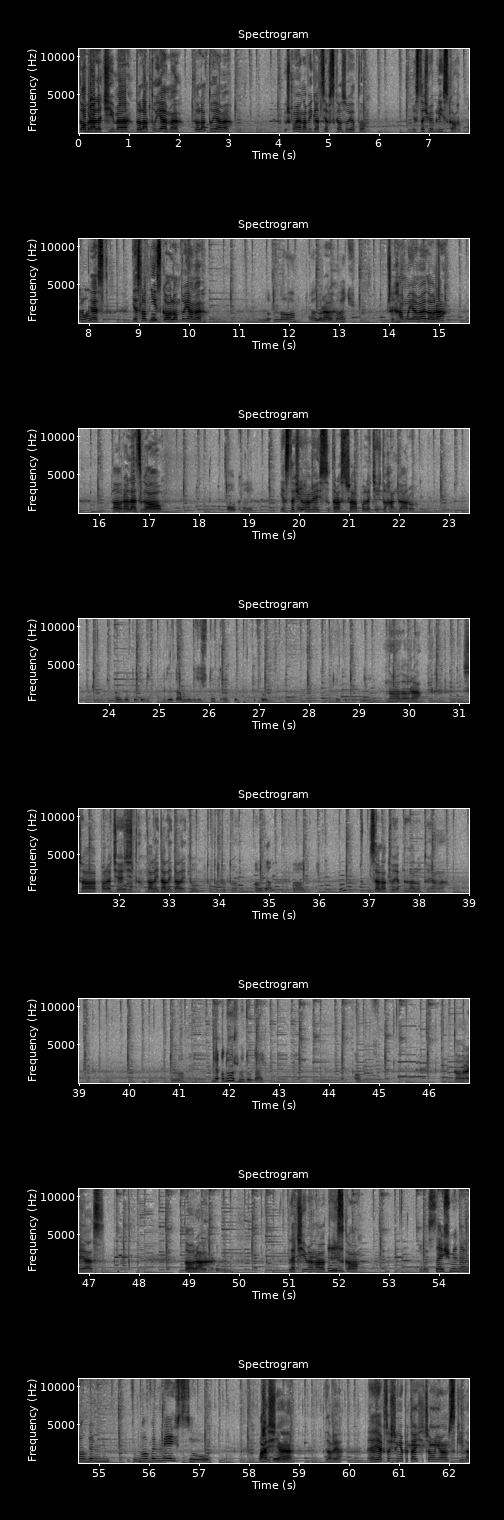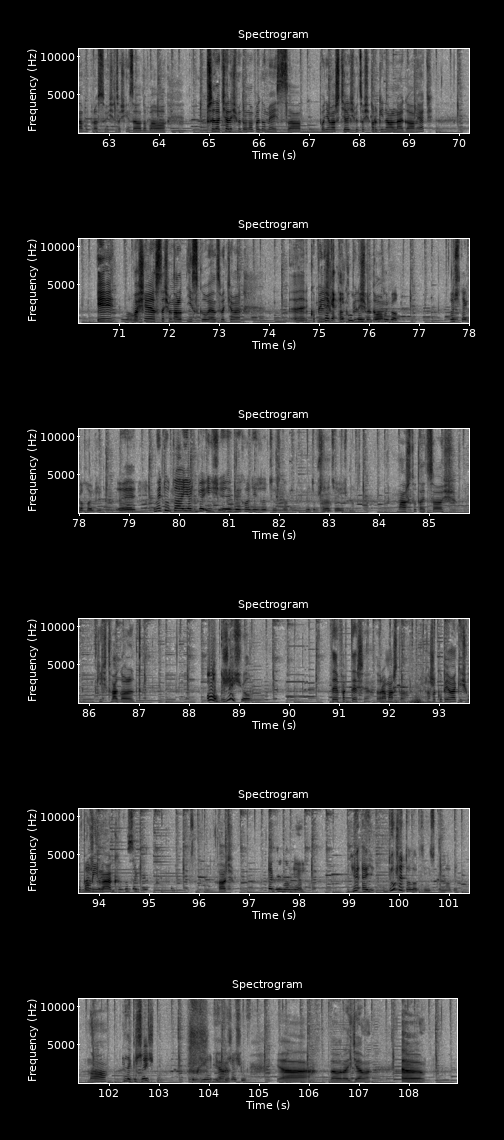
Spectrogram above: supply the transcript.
Dobra, lecimy. Dolatujemy. Dolatujemy. Już moja nawigacja wskazuje to. Jesteśmy blisko. No, Jest. Jest lotnisko, lądujemy. no, no a Dobra. lądować? Przyhamujemy, dobra? Dobra, let's go. Okej. Jesteśmy na miejscu, teraz trzeba polecieć do hangaru. Albo to, to, to tam gdzieś tutaj. To, to tu. Tu, tu. Nie. No dobra. Trzeba polecieć. T- Dalej, dalej, dalej, tu, tu, tu, tu, tu. Adam? A, I zalatuje, zalatujemy. no. Ale odłóżmy tutaj. Dobra, jest. Dobra, lecimy na lotnisko. Jesteśmy na nowym, w nowym miejscu. Właśnie. Dobra. E, Jak coś tu nie pytajcie, czemu nie mam skina, po prostu mi się coś nie załadowało. Przylecieliśmy do nowego miejsca, ponieważ chcieliśmy coś oryginalnego mieć. I No. właśnie jesteśmy na lotnisku, więc będziemy... e, Kupiliśmy, Czekaj, kupiliśmy do dom. Tego, weź tego chodzi. Y, my tutaj jakby iść, y, wychodzić z lotniska. My tu przylecieliśmy. Masz tutaj coś. Jakiś dwa gold. O, Grzesio! Ty, faktycznie. Dobra, masz to. Może kupimy jakiś upominek. Chodź. Tego na mnie. Nie, ej, duże to lotnisko nawet. No. Ile Grzesiu? Ile Grze, Ja. Grzesiów? Ja. Dobra, idziemy. E,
